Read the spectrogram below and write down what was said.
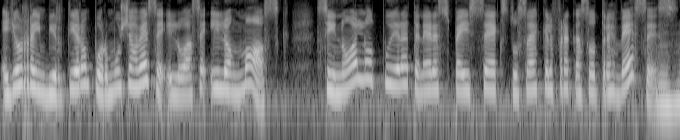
Ellos reinvirtieron por muchas veces y lo hace Elon Musk. Si no, él no pudiera tener SpaceX, tú sabes que él fracasó tres veces.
